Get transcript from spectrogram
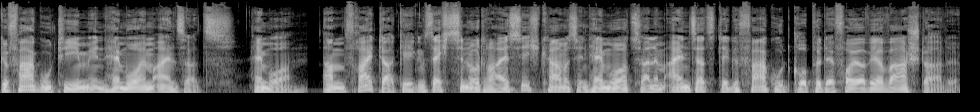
Gefahrgutteam in Hemmoor im Einsatz. Hemmoor, am Freitag gegen 16.30 Uhr kam es in Hemmoor zu einem Einsatz der Gefahrgutgruppe der Feuerwehr Warstade.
